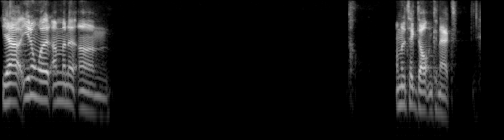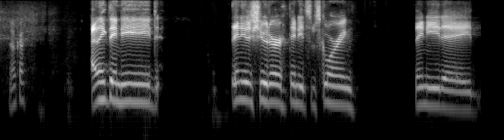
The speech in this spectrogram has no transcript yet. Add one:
Yeah, you know what? I'm gonna um I'm gonna take Dalton Knecht. Okay. I think they need they need a shooter, they need some scoring, they need a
